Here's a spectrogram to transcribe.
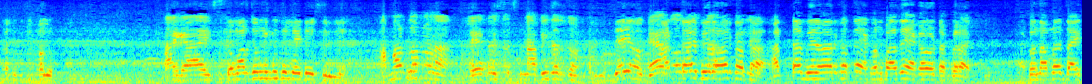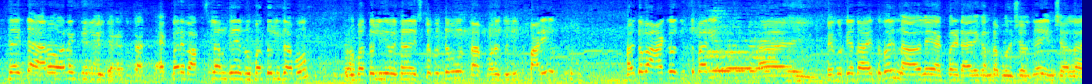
তাহলে কিছু বলো হাই গাইস তোমার জন্য কিন্তু লেট হয়েছে আমার জন্য না লেট হয়েছে নাবিদের জন্য। যাই হোক আটটায় বের হওয়ার কথা আটটা বের হওয়ার কথা এখন বাজে এগারোটা প্রায়। এখন আমরা যাইতে যাইতে আরও অনেক দেরি হয়ে যাবে। একবারে ভাবছিলাম যে রূপাতলি যাব। রূপাতলি ওইখানে স্টপে দেবো। তারপরে যদি পারি হয়তো বা আগেও দিতে পারি বেকুটিয়া দাঁড়াইতে পারি না হলে একবারে ডাইরেক্ট আমরা বরিশাল যাই ইনশাল্লাহ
